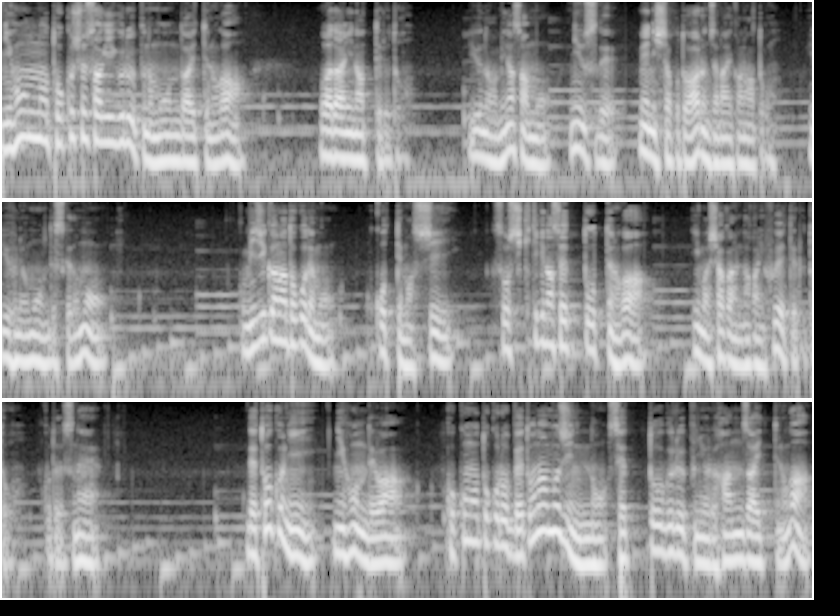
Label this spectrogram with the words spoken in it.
日本の特殊詐欺グループの問題っていうのが話題になってるというのは皆さんもニュースで目にしたことはあるんじゃないかなというふうに思うんですけども身近なとこでも起こってますし組織的な窃盗っていうのが今社会の中に増えてるということですね。で特に日本ではここのところベトナム人の窃盗グループによる犯罪っていうのが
